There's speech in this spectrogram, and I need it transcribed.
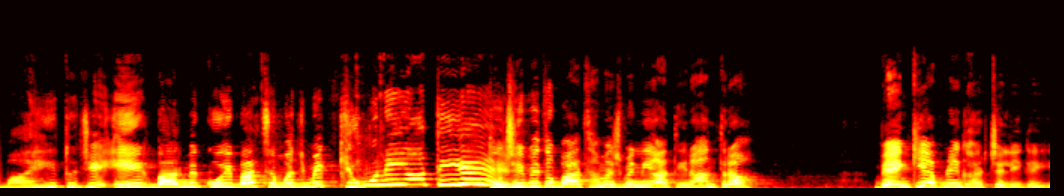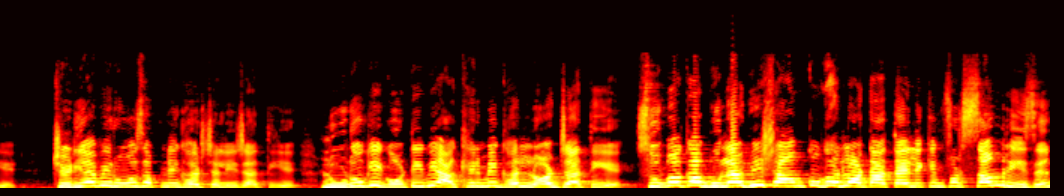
माही तुझे एक बार में कोई बात समझ में क्यों नहीं आती है? तुझे भी तो बात समझ में नहीं आती ना अंतरा? बैंक ही अपने घर चली गई है। चिड़िया भी रोज अपने घर चली जाती है। लूडो की गोटी भी आखिर में घर लौट जाती है। सुबह का बुला भी शाम को घर लौट आता है, लेकिन फॉर सम रीजन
